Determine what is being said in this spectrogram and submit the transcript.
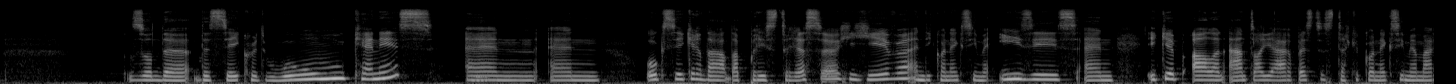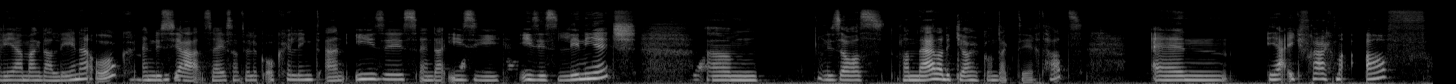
zo de, de Sacred Womb kennis. En, en ook zeker dat, dat priesteressen gegeven en die connectie met Isis. En ik heb al een aantal jaar best een sterke connectie met Maria Magdalena ook. En dus ja, zij is natuurlijk ook gelinkt aan Isis en dat Isis lineage. Um, dus dat was vandaar dat ik jou gecontacteerd had. En ja, ik vraag me af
